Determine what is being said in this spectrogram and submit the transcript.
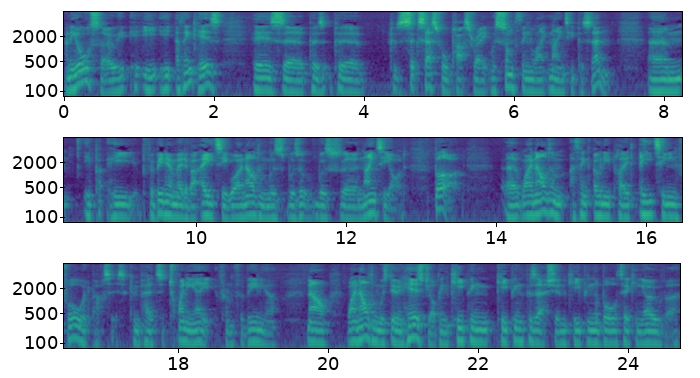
and he also, he, he, he I think his his uh, per, per, per successful pass rate was something like ninety percent. Um, he, he Fabinho made about eighty. Wijnaldum was was was uh, ninety odd, but. Uh, Wijnaldum, I think, only played 18 forward passes compared to 28 from Fabinho. Now, Wijnaldum was doing his job in keeping keeping possession, keeping the ball ticking over,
